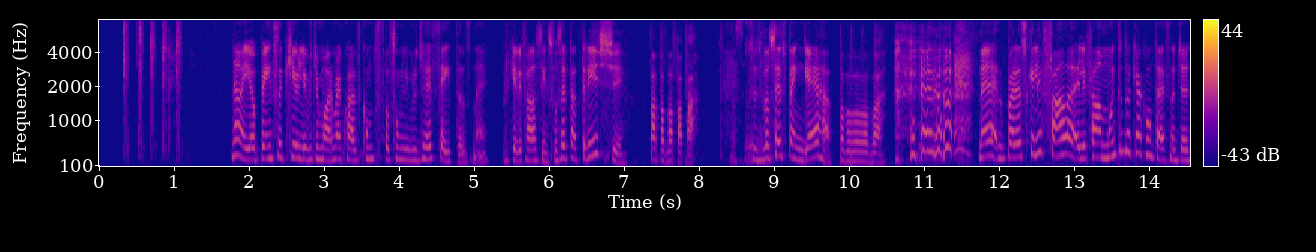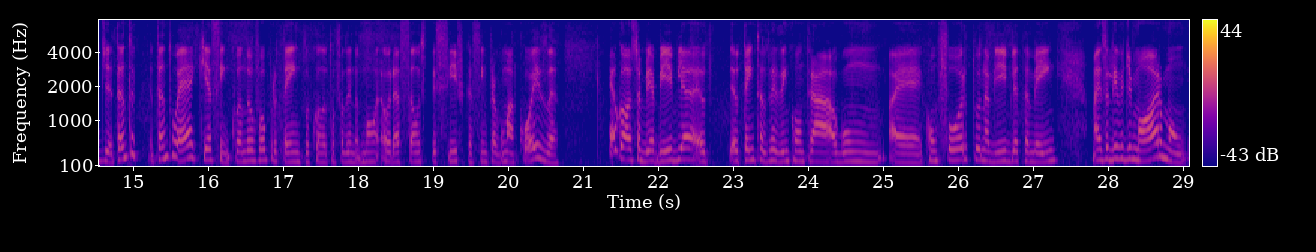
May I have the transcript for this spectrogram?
não, e eu penso que o livro de Mormon é quase como se fosse um livro de receitas, né? Porque ele fala assim: se você tá triste, pá, pá, pá, pá, pá. Nossa, se você está em guerra, pá, pá, pá, pá, né? Parece que ele fala, ele fala muito do que acontece no dia a dia. Tanto, tanto é que, assim, quando eu vou pro templo, quando eu tô fazendo alguma oração específica, assim, para alguma coisa, eu gosto de abrir a Bíblia, eu, eu tento, às vezes, encontrar algum é, conforto na Bíblia também. Mas o livro de Mormon,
